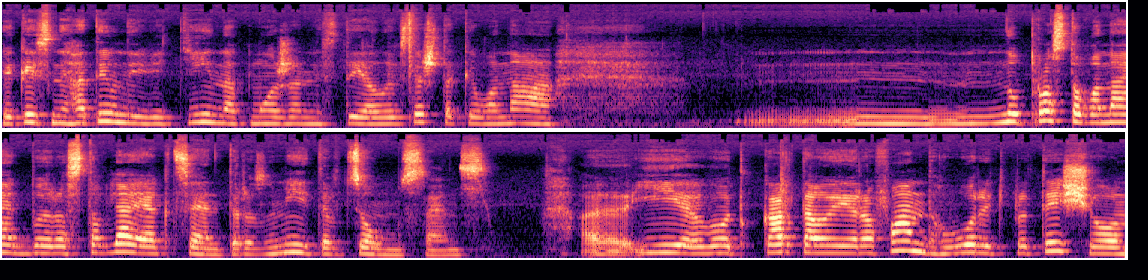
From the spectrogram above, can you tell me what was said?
якийсь негативний відтінок може нести, але все ж таки вона ну, просто вона якби розставляє акценти, розумієте, в цьому сенс. Е, І от карта Іерофант говорить про те, що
